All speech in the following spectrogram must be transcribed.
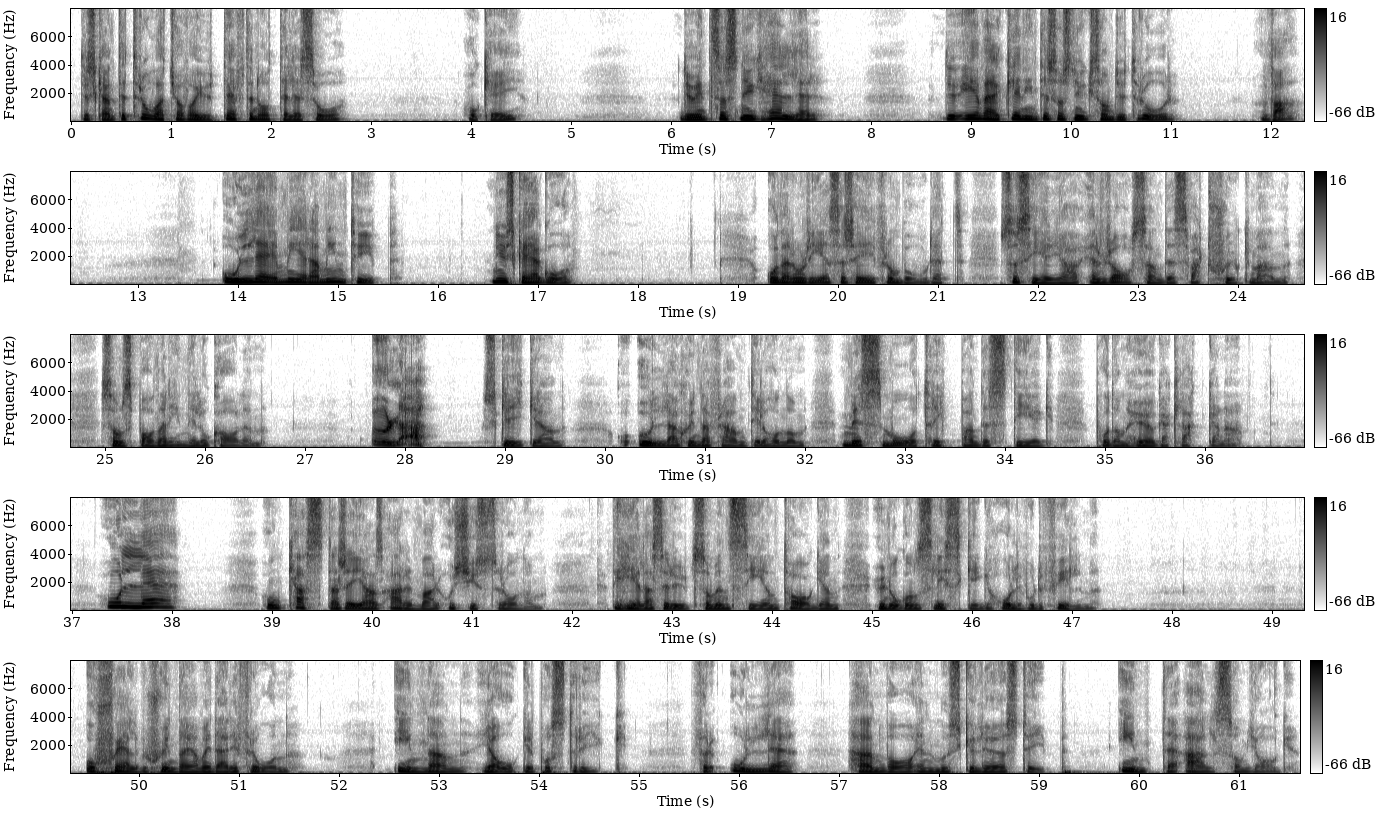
Du ska inte tro att jag var ute efter något eller så. Okej. Okay. Du är inte så snygg heller. Du är verkligen inte så snygg som du tror. Va? Olle är mera min typ. Nu ska jag gå. Och när hon reser sig från bordet så ser jag en rasande svartsjuk man som spanar in i lokalen. Ulla! skriker han och Ulla skyndar fram till honom med små trippande steg på de höga klackarna. Olle! Hon kastar sig i hans armar och kysser honom. Det hela ser ut som en scen tagen ur någon sliskig Hollywoodfilm. Och själv skyndar jag mig därifrån. innan jag åker på stryk. För Olle, han var en muskulös typ. Inte alls som jag.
